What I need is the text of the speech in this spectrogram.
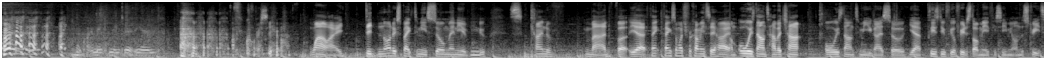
Not quite making them do it at the end. of course you are. Wow, I did not expect to meet so many of you. It's kind of mad, but yeah, th- thanks so much for coming to say hi. I'm always down to have a chat. Always down to meet you guys, so yeah, please do feel free to stop me if you see me on the streets.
